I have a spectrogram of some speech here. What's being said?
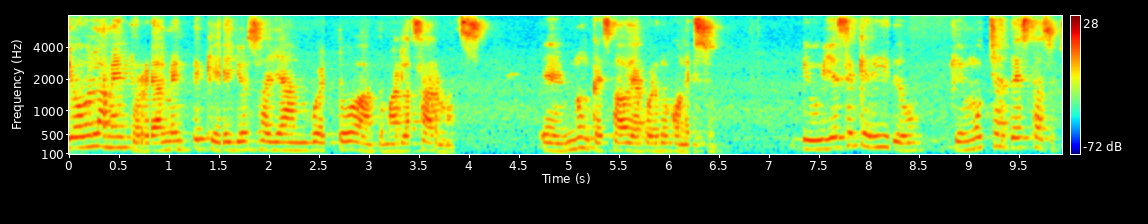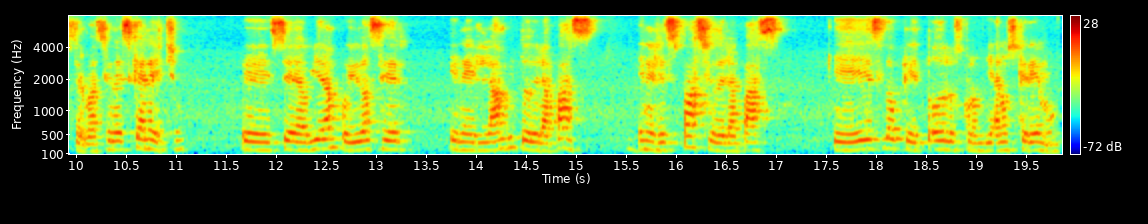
Yo lamento realmente que ellos hayan vuelto a tomar las armas. Eh, nunca he estado de acuerdo con eso. Y hubiese querido que muchas de estas observaciones que han hecho eh, se hubieran podido hacer en el ámbito de la paz, en el espacio de la paz, que es lo que todos los colombianos queremos.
